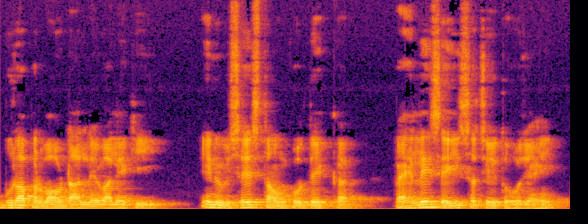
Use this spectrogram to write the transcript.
बुरा प्रभाव डालने वाले की इन विशेषताओं को देखकर पहले से ही सचेत हो जाएँ,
